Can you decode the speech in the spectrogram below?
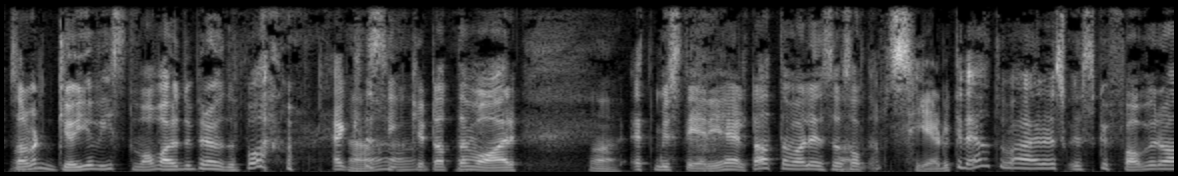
Så det hadde vært gøy å visst hva var det du prøvde på. det er ikke sikkert at det var. Et mysterium i hele tatt. Det var liksom sånn ja, Ser du ikke det? At du er sk- skuffa over å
